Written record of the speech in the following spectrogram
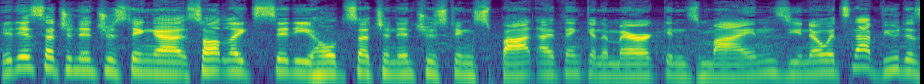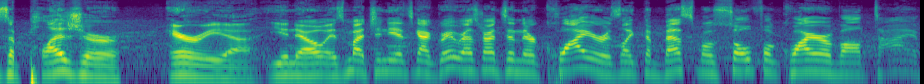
It is such an interesting. Uh, Salt Lake City holds such an interesting spot, I think, in Americans' minds. You know, it's not viewed as a pleasure area, you know, as much. And yet it's got great restaurants, and their choir is like the best, most soulful choir of all time.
